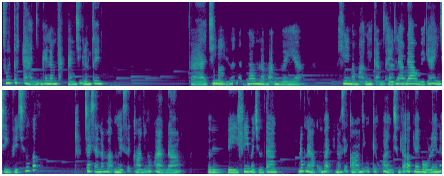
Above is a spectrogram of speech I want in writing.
suốt tất cả những cái năm tháng chị lớn lên. Và chị ừ. rất là mong là mọi người à, khi mà mọi người cảm thấy lao đao về cái hành trình phía trước á chắc chắn là mọi người sẽ có những khoảng đó. Bởi vì khi mà chúng ta lúc nào cũng vậy nó sẽ có những cái khoảng chúng ta up level lên á.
